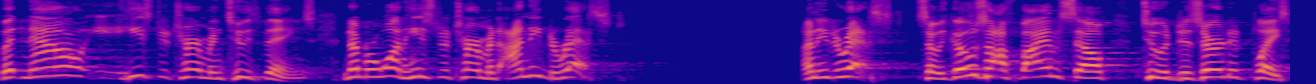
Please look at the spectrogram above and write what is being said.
but now he's determined two things. Number one, he's determined, I need to rest. I need to rest. So he goes off by himself to a deserted place.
